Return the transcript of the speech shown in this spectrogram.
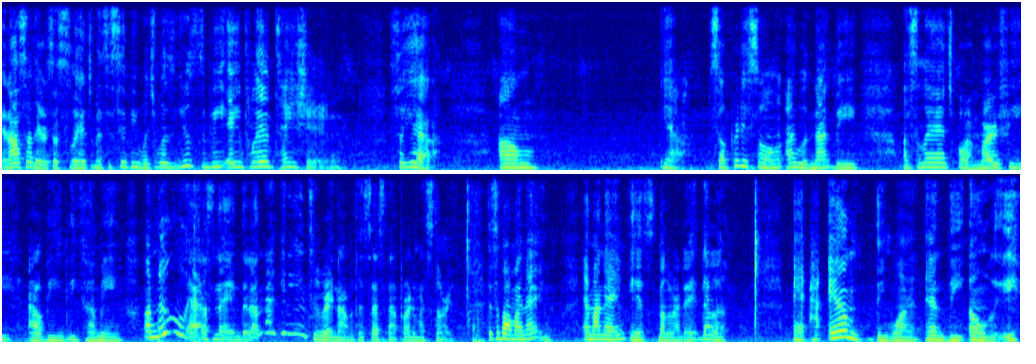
And also, there's a Sledge, Mississippi, which was used to be a plantation. So yeah, um, yeah. So pretty soon I will not be a Sledge or a Murphy. I'll be becoming a new last name that I'm not getting into right now because that's not part of my story. It's about my name. And my name is Melaranda Adela. And I am the one and the only.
